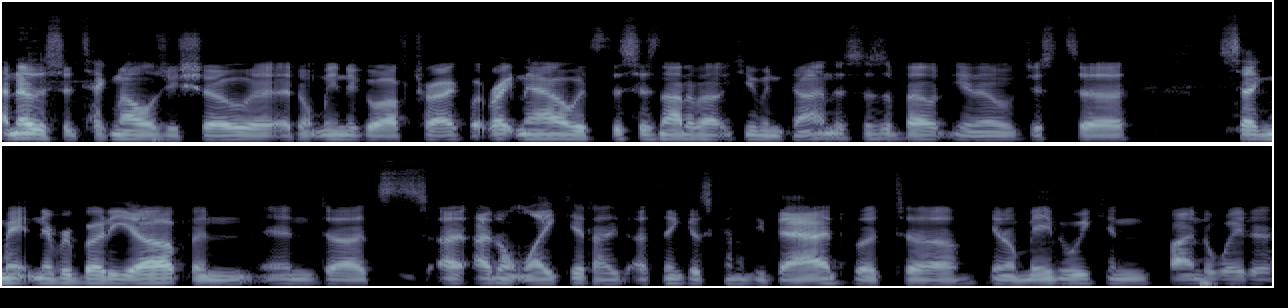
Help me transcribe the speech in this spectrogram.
I know this is a technology show. I don't mean to go off track, but right now it's this is not about humankind. This is about you know just uh, segmenting everybody up, and and uh, it's I, I, don't like it. I, I think it's going to be bad, but uh, you know maybe we can find a way to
